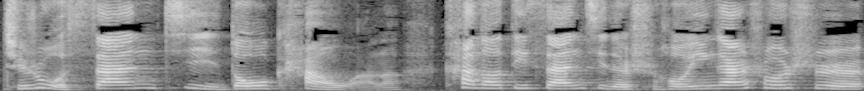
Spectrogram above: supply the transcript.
其实我三季。都看完了，看到第三季的时候，应该说是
